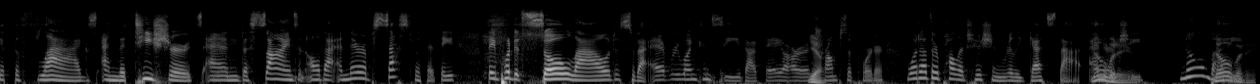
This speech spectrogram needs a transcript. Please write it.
get the flags and the t-shirts and the signs and all that and they're obsessed with it. They they put it so loud so that everyone can see that they are a Yeah. Trump supporter. What other politician really gets that Nobody. energy? Nobody. Nobody.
